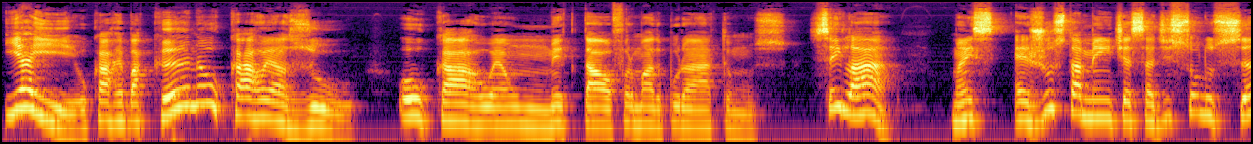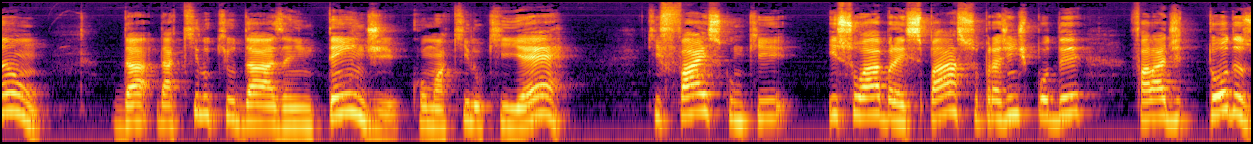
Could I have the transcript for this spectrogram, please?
E aí, o carro é bacana ou o carro é azul? Ou o carro é um metal formado por átomos? Sei lá, mas é justamente essa dissolução da, daquilo que o Dasein entende como aquilo que é que faz com que isso abra espaço para a gente poder falar de todas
